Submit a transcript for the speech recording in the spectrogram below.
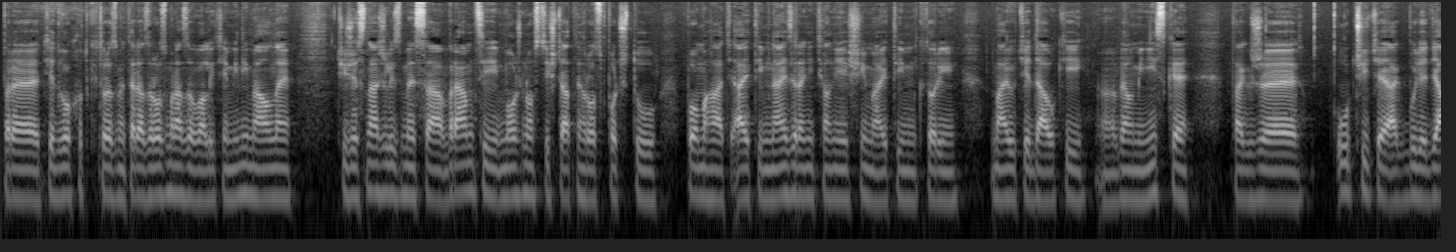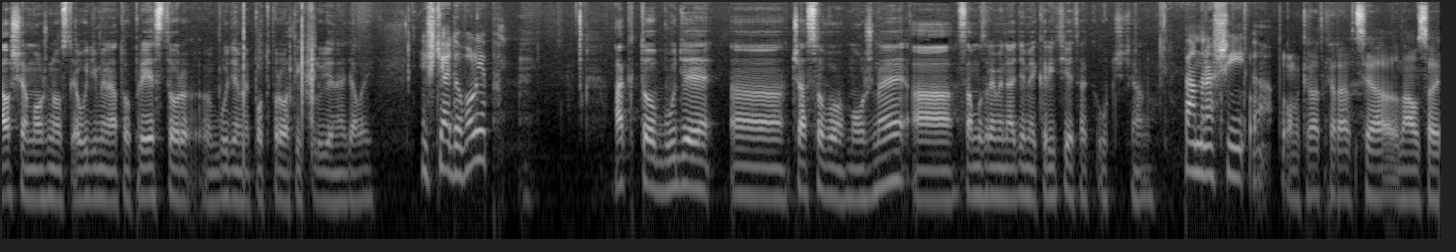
pre tie dôchodky, ktoré sme teraz rozmrazovali, tie minimálne. Čiže snažili sme sa v rámci možnosti štátneho rozpočtu pomáhať aj tým najzraniteľnejším, aj tým, ktorí majú tie dávky e, veľmi nízke. Takže určite, ak bude ďalšia možnosť a uvidíme na to priestor, budeme podporovať týchto ľudí naďalej. Ešte aj do volieb? Ak to bude uh, časovo možné a samozrejme nájdeme krytie, tak určite áno. Pán Raši... Krátka reakcia. Naozaj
